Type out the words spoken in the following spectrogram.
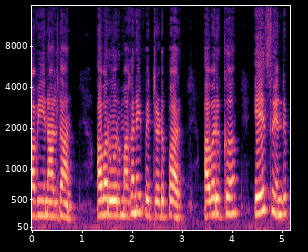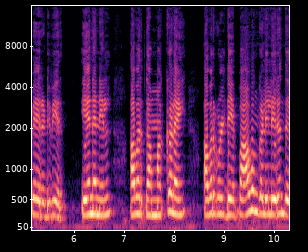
ஆவியினால்தான். அவர் ஒரு மகனை பெற்றெடுப்பார். அவருக்கு ஏசு என்று பெயரிடுவீர். ஏனெனில் அவர் தம் மக்களை அவர்களுடைய பாவங்களிலிருந்து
